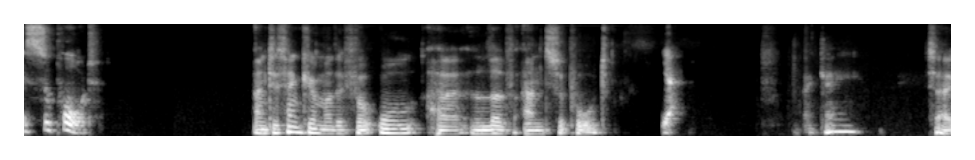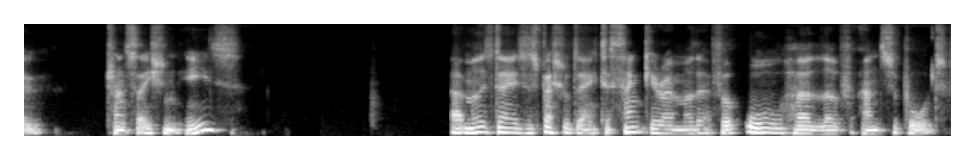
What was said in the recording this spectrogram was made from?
is support. And to thank your mother for all her love and support. Yeah. Okay. So translation is uh, Mother's Day is a special day to thank your own mother for all her love and support.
